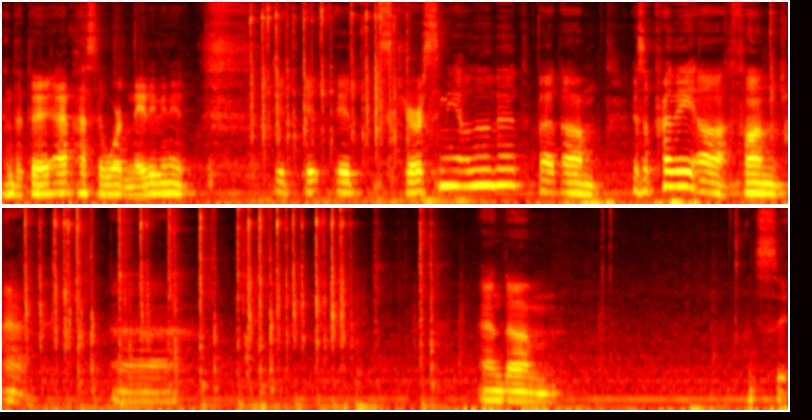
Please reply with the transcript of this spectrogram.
and that the app has the word native in it, it, it, it scares me a little bit, but um, it's a pretty uh, fun app. Uh, and um, let's see.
